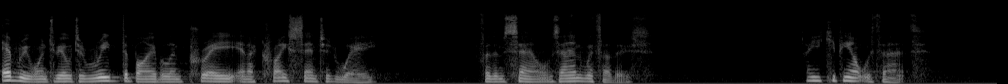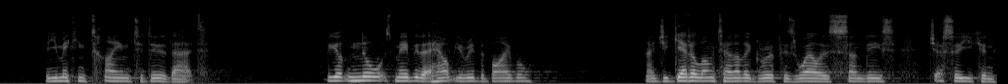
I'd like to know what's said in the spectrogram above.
everyone to be able to read the Bible and pray in a Christ centered way for themselves and with others. Are you keeping up with that? Are you making time to do that? Have you got notes maybe that help you read the Bible? Uh, do you get along to another group as well as Sundays just so you can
